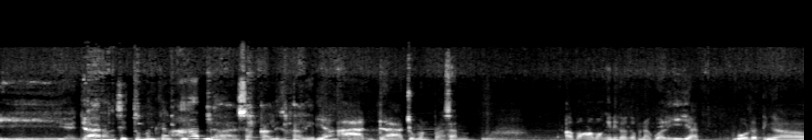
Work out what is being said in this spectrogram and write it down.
Iya jarang sih, cuman kan ada sekali-sekali Ya mah. ada, cuman perasaan abang-abang ini kagak pernah gua lihat. Gua udah tinggal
